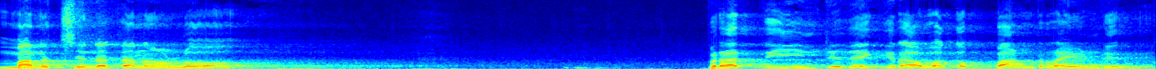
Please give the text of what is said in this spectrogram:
మన చిన్నతనంలో ప్రతి ఇంటి దగ్గర ఒక బండరాయి ఉండేది.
